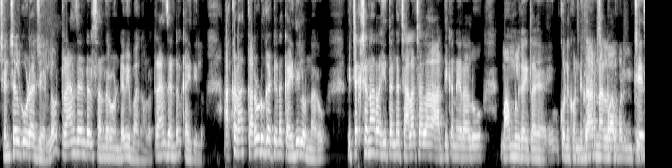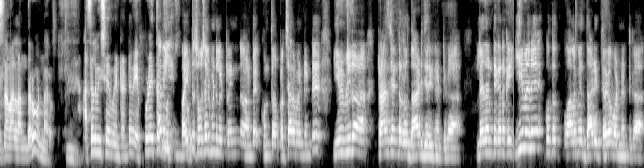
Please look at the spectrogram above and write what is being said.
చెంచల్గూడ జైల్లో ట్రాన్స్జెండర్స్ అందరూ ఉండే విభాగంలో ట్రాన్స్జెండర్ ఖైదీలు. అక్కడ కరుడు గట్టిన ఖైదీలు ఉన్నారు. విచక్షణ రహితంగా చాలా చాలా ఆర్థిక నేరాలు మామూలుగా ఇట్లా కొన్ని కొన్ని దారుణాలు చేసిన వాళ్ళందరూ ఉన్నారు. అసలు విషయం ఏంటంటే ఎప్పుడైతే బయట సోషల్ మీడియాలో ట్రెండ్ అంటే కొంత ప్రచారం ఏంటంటే ఈమె మీద ట్రాన్స్జెండర్ దాడి జరిగినట్టుగా లేదంటే కనుక ఈమెనే కొంత వాళ్ళ మీద దాడికి తిరగబడినట్టుగా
